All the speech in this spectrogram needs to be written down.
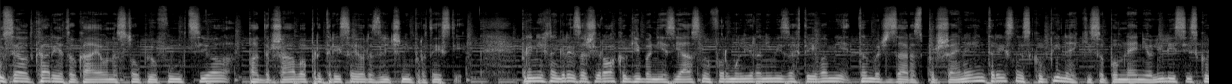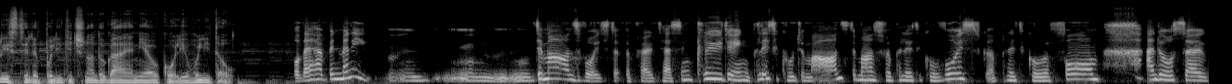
Vse odkar je Tokajev nastopil funkcijo, pa državo pretresajo različni protesti. Pri njih ne gre za široko gibanje z jasno formuliranimi zahtevami, temveč za razpršene interesne skupine, ki so po mnenju Lilis izkoristile politično dogajanje okoli volitev. Well, there have been many um, demands voiced at the protests, including political demands, demands for political voice, uh, political reform, and also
